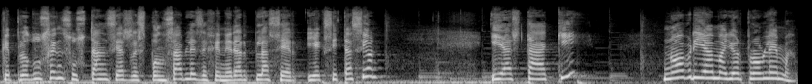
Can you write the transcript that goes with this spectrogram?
que producen sustancias responsables de generar placer y excitación. Y hasta aquí no habría mayor problema.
